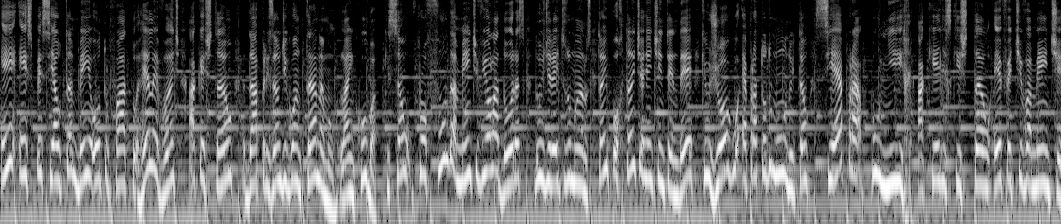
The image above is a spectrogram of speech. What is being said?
E, em especial, também outro fato relevante, a questão da prisão de Guantánamo, lá em Cuba, que são profundamente violadoras dos direitos humanos. Então é importante a gente entender que o jogo é para todo mundo. Então, se é para punir aqueles que estão efetivamente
